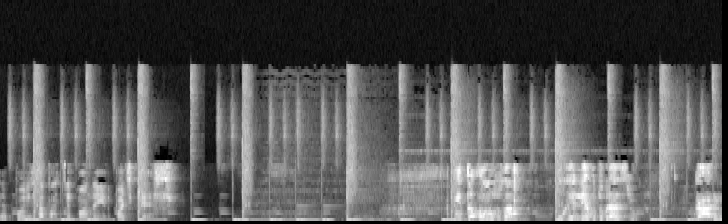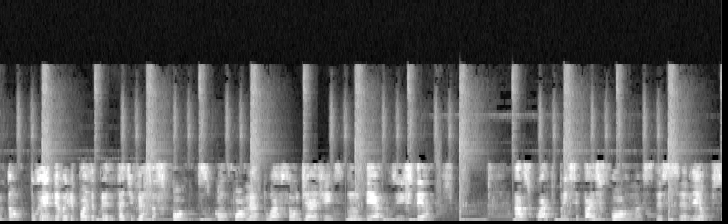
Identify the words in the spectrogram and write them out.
eh, por estar participando aí do podcast. Então vamos lá. O relevo do Brasil. Cara, então, o relevo ele pode apresentar diversas formas, conforme a atuação de agentes internos e externos. As quatro principais formas desses relevos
